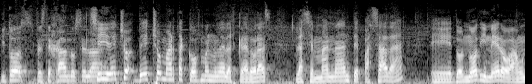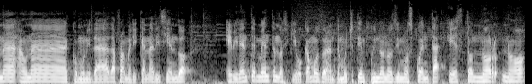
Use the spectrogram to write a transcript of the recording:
y todas festejándosela. Sí, de hecho, de hecho, Marta Kaufman, una de las creadoras, la semana antepasada eh, donó dinero a una, a una comunidad afroamericana diciendo, evidentemente nos equivocamos durante mucho tiempo y no nos dimos cuenta, esto no, no,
